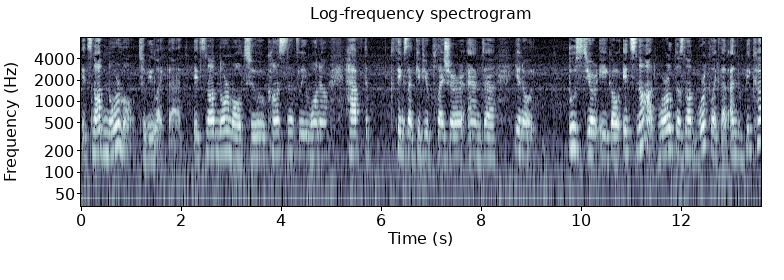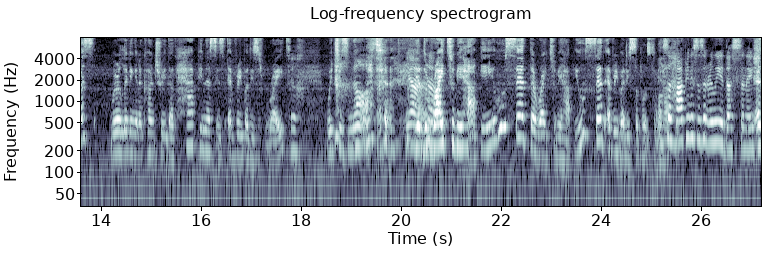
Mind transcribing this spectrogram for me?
it's not normal to be like that. It's not normal to constantly want to have the things that give you pleasure and uh, you know boost your ego. It's not. World does not work like that, and because we're living in a country that happiness is everybody's right Ugh. which is not Yeah, you have the no. right to be happy. Who said the right to be happy? Who said everybody's supposed to be happy? Also, happy? happiness isn't really a destination.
